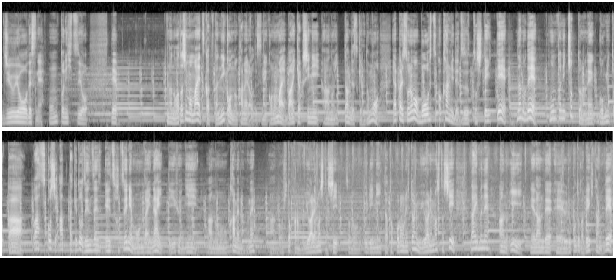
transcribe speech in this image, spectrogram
重要ですね。本当に必要。で、あの私も前使ってたニコンのカメラをですね、この前売却しにあの行ったんですけれども、やっぱりそれも防湿庫管理でずっとしていて、なので、本当にちょっとのね、ゴミとかは少しあったけど、全然撮影には問題ないっていう風に、あの、カメラのね、あの人からも言われましたし、その売りに行ったところの人にも言われましたし、だいぶね、あのいい値段で、えー、売ることができたので、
